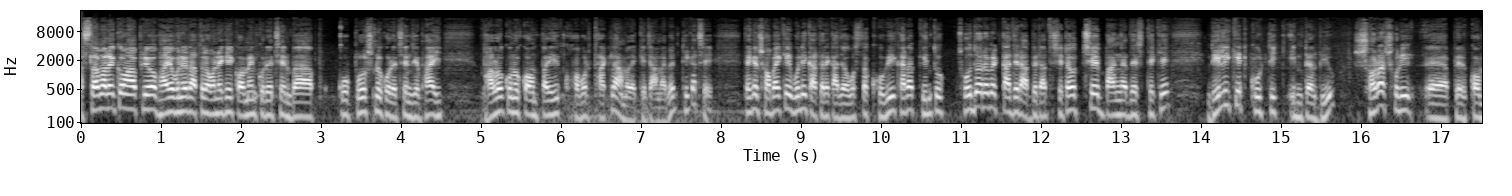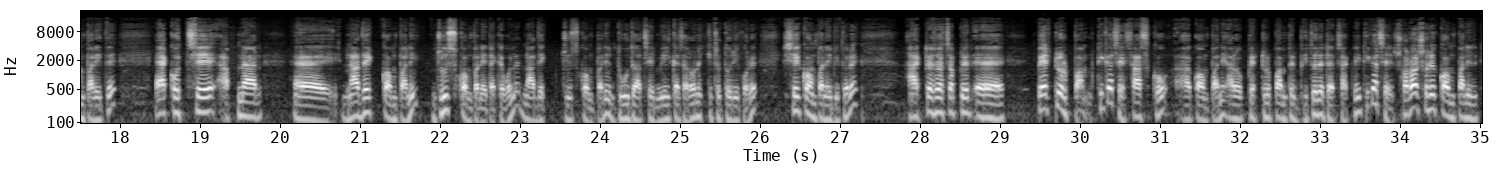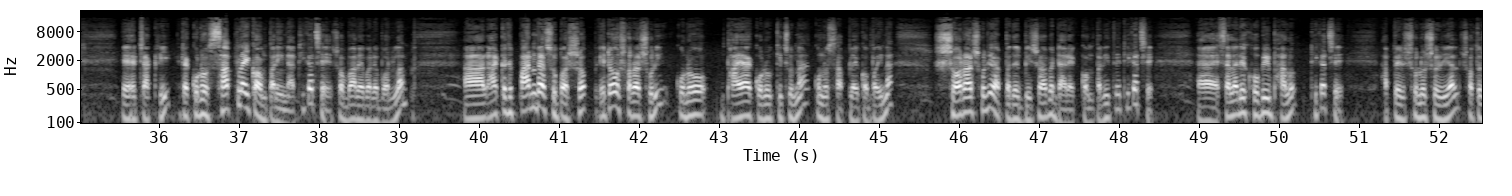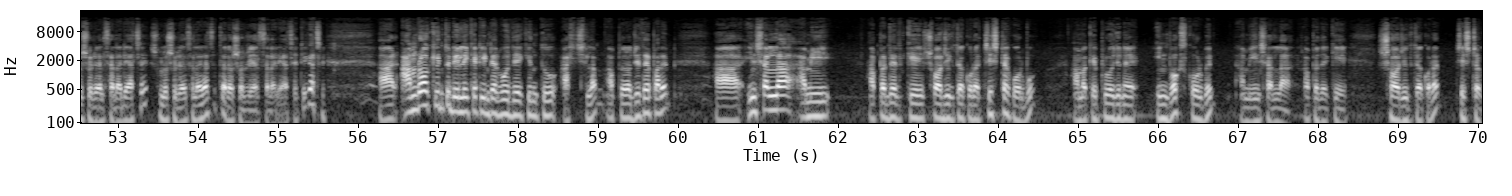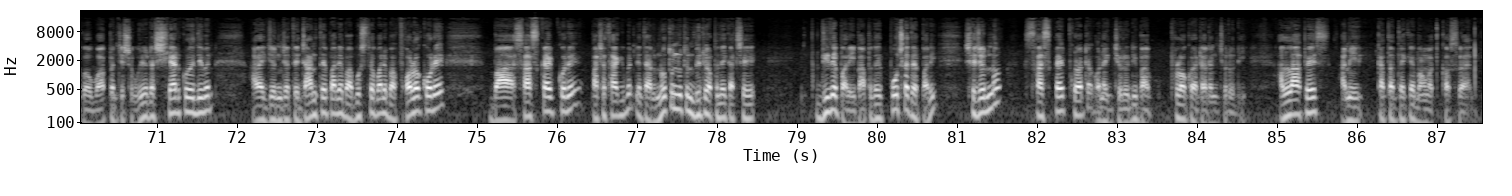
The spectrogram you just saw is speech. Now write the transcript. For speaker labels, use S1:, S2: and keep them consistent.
S1: আসসালামু আলাইকুম প্রিয় ভাই বোনেরা। আপনারা অনেকেই কমেন্ট করেছেন বা প্রশ্ন করেছেন যে, ভাই, ভালো কোনো কোম্পানির খবর থাকলে আমাদেরকে জানাবেন, ঠিক আছে? দেখেন সবাইকে বলি কাতারের কাজের অবস্থা খুবই খারাপ, কিন্তু সৌদি আরবের কাজের আপডেট আছে। সেটা হচ্ছে বাংলাদেশ থেকে ডেলিকেট কর্তৃক ইন্টারভিউ সরাসরি আপনার কোম্পানিতে এক হচ্ছে আপনার নাদেক কোম্পানি জুস কোম্পানি এটাকে বলে, নাদেক জুস কোম্পানি দুধ আছে মিল্ক আছে, আর অনেক কিছু তৈরি করে সেই কোম্পানির ভিতরে। আরেকটা হচ্ছে আপনার পেট্রোল পাম্প, ঠিক আছে? সাসকো কোম্পানি, আর পেট্রোল পাম্পের ভিতরে এটা চাকরি, ঠিক আছে? সরাসরি কোম্পানির চাকরি। এটা কোনো সাপ্লাই কোম্পানি না, ঠিক আছে? সব বারে বারে বললাম। আর আর কাছে পান্ডা সুপার শপ। এটাও সরাসরি কোনো ভায়া কোনো কিছু না, কোনো সাপ্লাই কোম্পানি না। সরাসরি আপনাদের বিষয় হবে ডাইরেক্ট কোম্পানিতে, ঠিক আছে? স্যালারি খুবই ভালো, ঠিক আছে? আপনার ষোলোশো রিয়াল, সতেরোশো রিয়াল স্যালারি আছে, ষোলোশো রিয়াল স্যালারি আছে, তেরোশো রিয়াল স্যালারি আছে, ঠিক আছে? আর আমরাও কিন্তু ডেলিকেট ইন্টারভিউ দিয়ে কিন্তু আসছিলাম। আপনারা যেতে পারেন। আর ইনশাল্লাহ আমি আপনাদেরকে সহযোগিতা করার চেষ্টা করব। আমাকে প্রয়োজনে ইনবক্স করবেন। আমি ইনশাল্লাহ আপনাদেরকে সহযোগিতা করার চেষ্টা করব। আপনার চেষ্টা করব এটা শেয়ার করে দিবেন, আরেকজন যাতে জানতে পারে বা বুঝতে পারে বা ফলো করে বা সাবস্ক্রাইব করে পাশে থাকবেন, যাতে আরও নতুন নতুন ভিডিও আপনাদের কাছে দিতে পারি বা আপনাদের পৌঁছাতে পারি। সেজন্য সাবস্ক্রাইব করাটা অনেক জরুরি বা ফলো করাটা অনেক জরুরি। আল্লাহ হাফেজ, আমি কাতার থেকে মোহাম্মদ কসরা আলী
